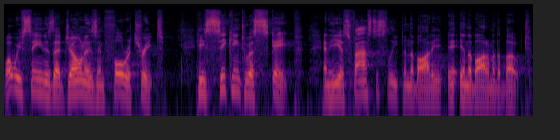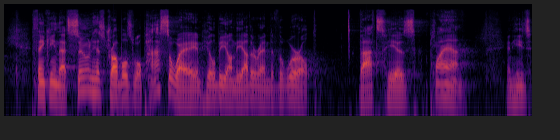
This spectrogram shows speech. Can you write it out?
what we've seen is that Jonah is in full retreat. He's seeking to escape, and he is fast asleep in the, body, in the bottom of the boat thinking that soon his troubles will pass away and he'll be on the other end of the world. That's his plan. And he's,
